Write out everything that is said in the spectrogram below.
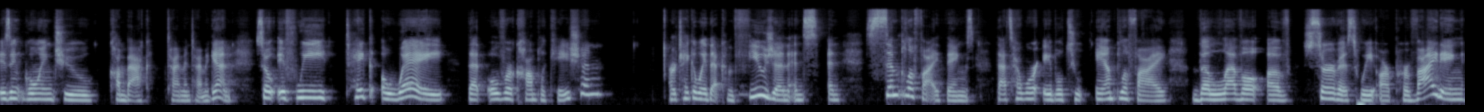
isn't going to come back time and time again. So if we take away that overcomplication or take away that confusion and and simplify things, that's how we're able to amplify the level of service we are providing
